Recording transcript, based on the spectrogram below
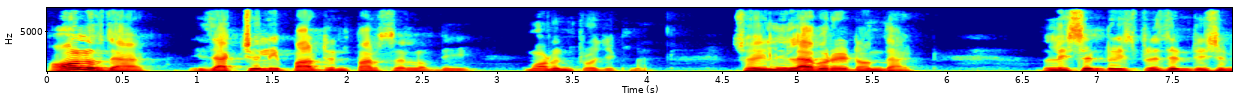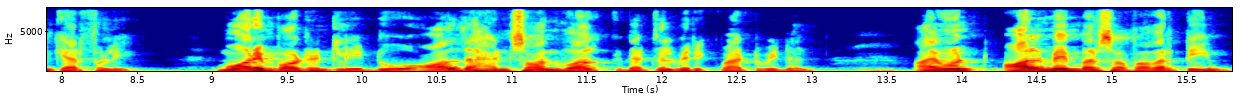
All of that is actually part and parcel of the modern project man. So he'll elaborate on that. Listen to his presentation carefully. More importantly, do all the hands on work that will be required to be done. I want all members of our team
